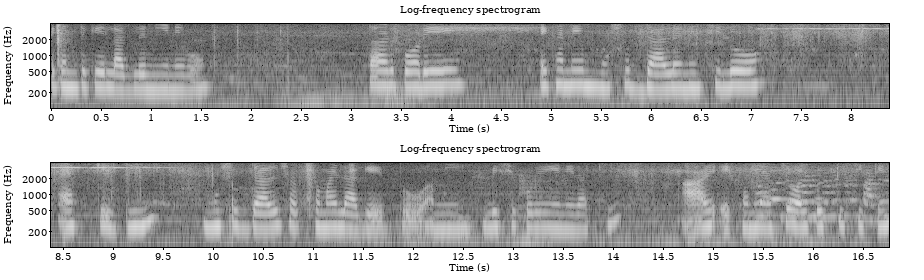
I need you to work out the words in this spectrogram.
এখান থেকে লাগলে নিয়ে নেব। তারপরে এখানে মুসুর ডাল এনেছিল এক কেজি। মুসুর ডাল সব সময় লাগে, তো আমি বেশি করে এনে রাখি। আর এখানে আছে অল্প একটু চিকেন।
